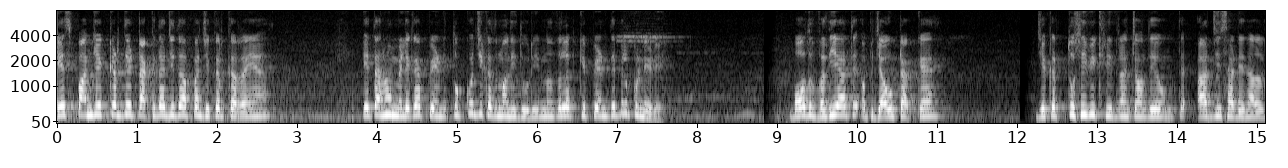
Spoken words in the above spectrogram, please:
ਇਸ 5 ਏਕੜ ਦੇ ਟੱਕ ਦਾ ਜਿਹਦਾ ਆਪਾਂ ਜ਼ਿਕਰ ਕਰ ਰਹੇ ਹਾਂ ਇਹ ਤੁਹਾਨੂੰ ਮਿਲੇਗਾ ਪਿੰਡ ਤੋਂ ਕੁਝ ਕਦਮਾਂ ਦੀ ਦੂਰੀ, ਮਤਲਬ ਕਿ ਪਿੰਡ ਦੇ ਬਿਲਕੁਲ ਨੇੜੇ। ਬਹੁਤ ਵਧੀਆ ਤੇ ਉਪਜਾਊ ਟੱਕ ਹੈ। ਜੇਕਰ ਤੁਸੀਂ ਵੀ ਖਰੀਦਣਾ ਚਾਹੁੰਦੇ ਹੋ, ਤੇ ਅੱਜ ਹੀ ਸਾਡੇ ਨਾਲ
